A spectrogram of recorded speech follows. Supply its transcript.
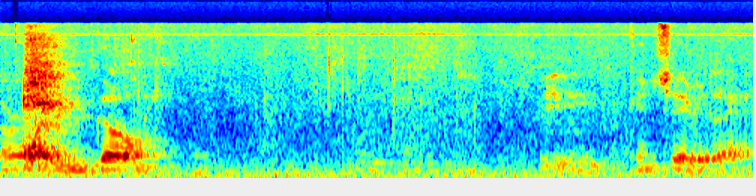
or are you going? Consider that.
